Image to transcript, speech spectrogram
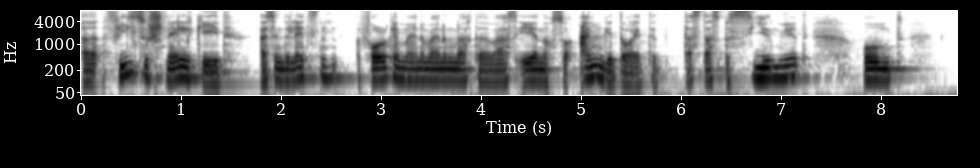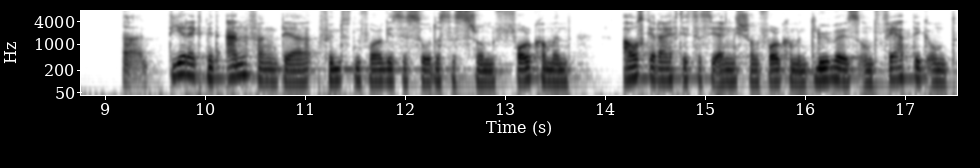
äh, viel zu schnell geht. Also in der letzten Folge meiner Meinung nach, da war es eher noch so angedeutet, dass das passieren wird. Und direkt mit Anfang der fünften Folge ist es so, dass das schon vollkommen ausgereift ist, dass sie eigentlich schon vollkommen drüber ist und fertig und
